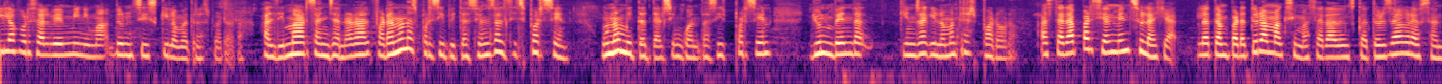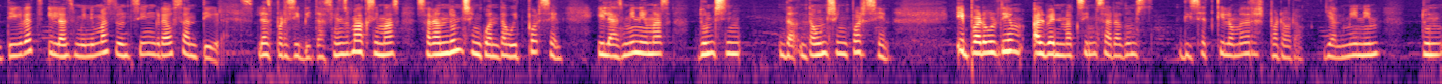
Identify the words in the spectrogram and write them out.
i la força del vent mínima d'uns 6 km per hora. El dimarts, en general, faran unes precipitacions del 6%, una humitat del 56% i un vent de 15 km per hora. Estarà parcialment solejat. La temperatura màxima serà d'uns 14 graus centígrads i les mínimes d'uns 5 graus centígrads. Les precipitacions màximes seran d'un 58% i les mínimes d'un 5%. I per últim, el vent màxim serà d'uns 17 km per hora i el mínim d'un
